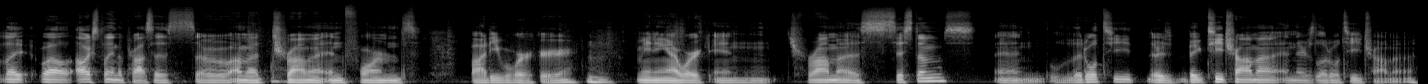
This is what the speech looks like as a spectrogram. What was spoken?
like, well, I'll explain the process. So I'm a trauma informed body worker, mm-hmm. meaning I work in trauma systems and little t. There's big T trauma and there's little t trauma.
